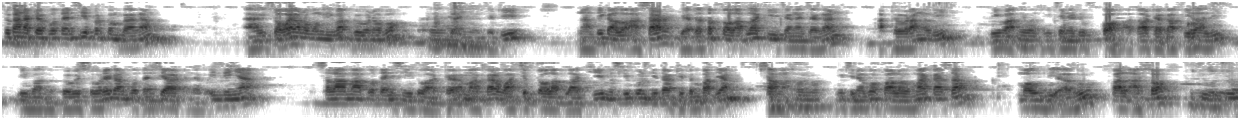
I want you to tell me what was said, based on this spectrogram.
Itu kan ada potensi perkembangan. Nah, soalnya orang liwat gue nopo. Jadi nanti kalau asar ya tetap tolak lagi, jangan-jangan ada orang li liwat liwat jenis atau ada kafilah li liwat ke sore kan potensi ada. Intinya Selama potensi itu ada, maka wajib tolak lagi meskipun kita di tempat yang sama. Mungkin apa? Kalau makasa mau diahu fal aso tujuh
